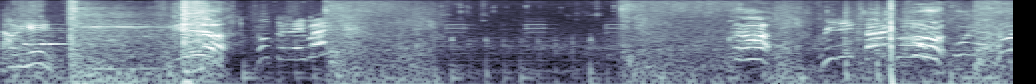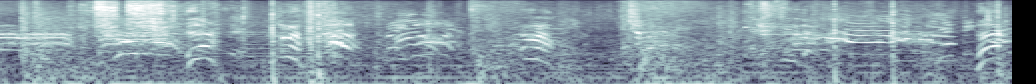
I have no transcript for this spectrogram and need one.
¡Está bien! ¡No te levantes! ¡Willy Taco! ¡Traidor!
